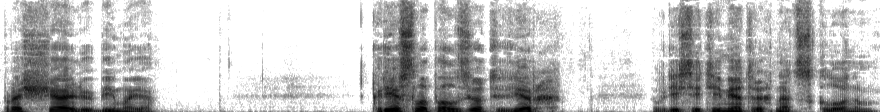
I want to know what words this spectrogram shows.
Прощай, любимая. Кресло ползет вверх, в десяти метрах над склоном.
